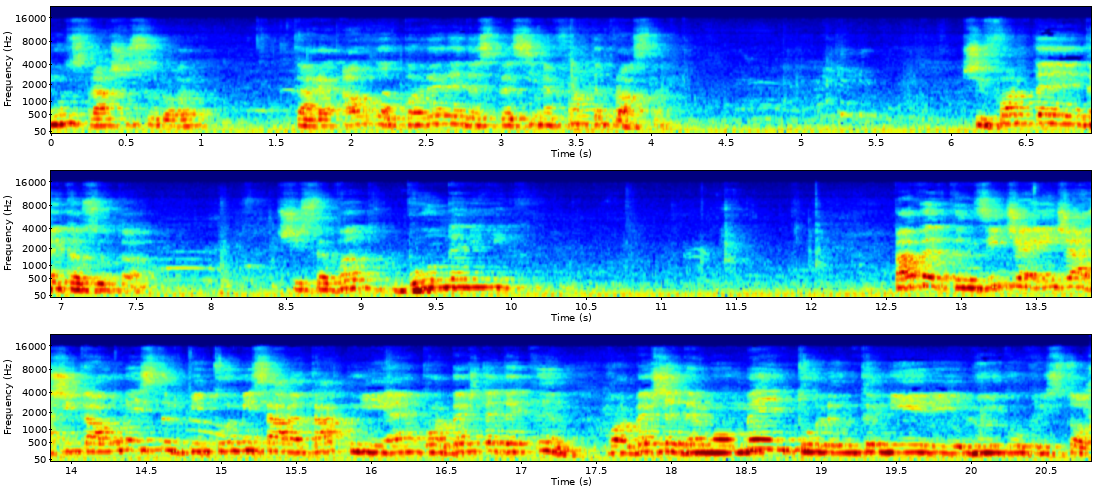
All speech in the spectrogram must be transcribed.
mulți frați și surori care au o părere despre sine foarte proastă și foarte decăzută și se văd bun de nimic. Pavel, când zice aici și ca unei stârpituri mi s-a arătat mie, vorbește de când? Vorbește de momentul întâlnirii lui cu Hristos.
